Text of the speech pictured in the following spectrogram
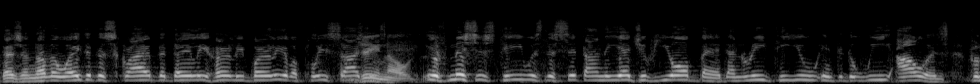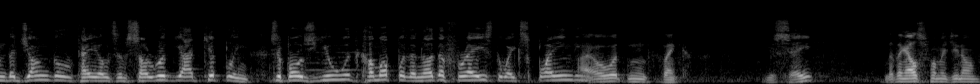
There's another way to describe the daily hurly-burly of a police sergeant. Gino. If Mrs. T was to sit on the edge of your bed and read to you into the wee hours from the jungle tales of Sir Rudyard Kipling, suppose you would come up with another phrase to explain the... I wouldn't think. You see? Nothing else for me, Gino?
